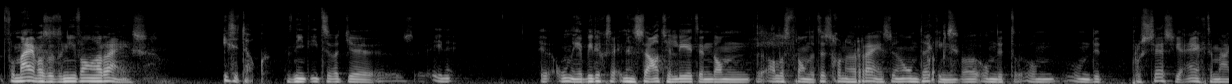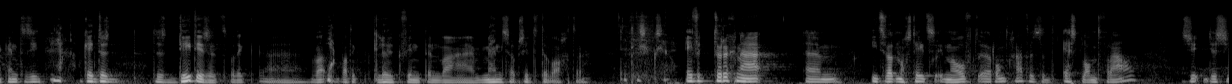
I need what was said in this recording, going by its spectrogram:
voor mij was het in ieder geval een reis. Is het ook. Het is niet iets wat je in, oneerbiedig gezegd in een zaaltje leert en dan alles verandert. Het is gewoon een reis, een ontdekking Klopt. om dit, om, om dit proces je eigen te maken en te zien. Ja. Oké, dus, dus dit is het wat ik, eh, wa- Ja. wat ik leuk vind en waar mensen op zitten te wachten. Dat is ook zo. Even terug naar ehm, iets wat nog steeds in mijn hoofd eh, rondgaat, is het Estland-verhaal. Dus, dus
